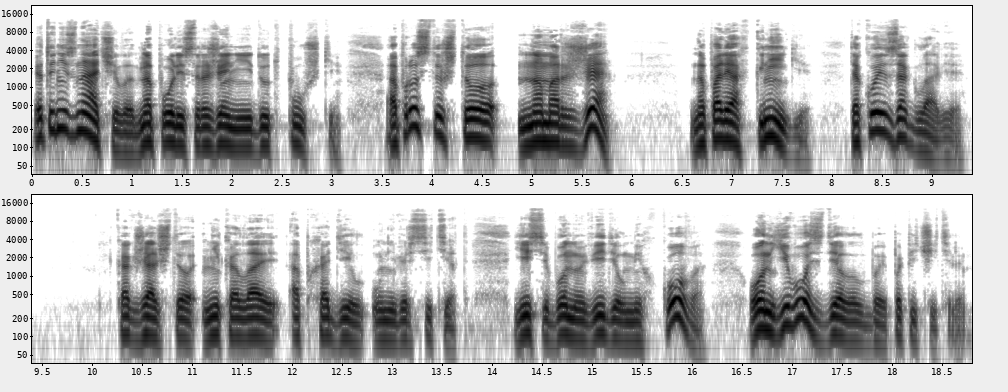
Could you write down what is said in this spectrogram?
Это не значило, на поле сражения идут пушки, а просто, что на марже, на полях книги, такое заглавие. Как жаль, что Николай обходил университет. Если бы он увидел Мягкова, он его сделал бы попечителем.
